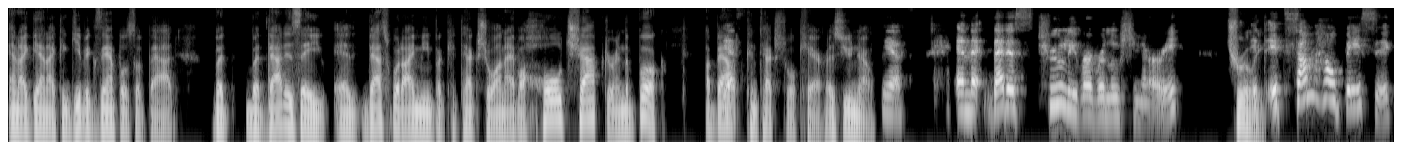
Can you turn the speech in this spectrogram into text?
and again, I can give examples of that. but but that is a, a that's what I mean by contextual. And I have a whole chapter in the book about yes. contextual care, as you know. Yes, and that that is truly revolutionary. Truly, it, it's somehow basic,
